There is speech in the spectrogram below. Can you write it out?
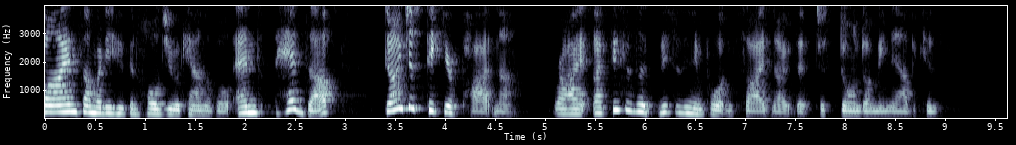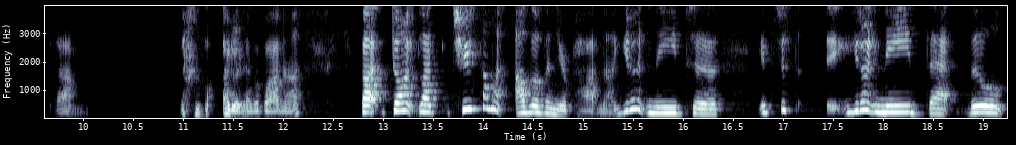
find somebody who can hold you accountable. And heads up, don't just pick your partner, right? Like this is a this is an important side note that just dawned on me now because um, I don't have a partner. But don't like choose someone other than your partner. You don't need to. It's just you don't need that little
